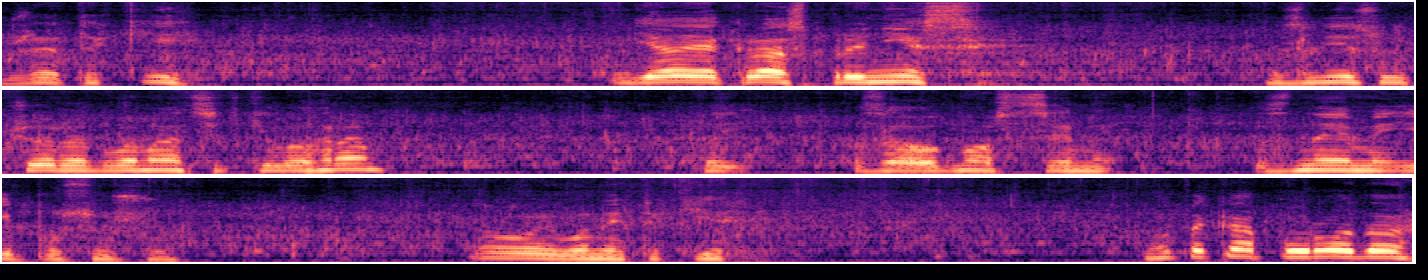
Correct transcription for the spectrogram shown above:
Вже такі. Я якраз приніс з лісу вчора 12 кілограм. Та й заодно з цими з ними і посушу. Ой, вони такі. Ну така порода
